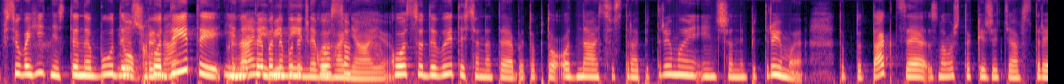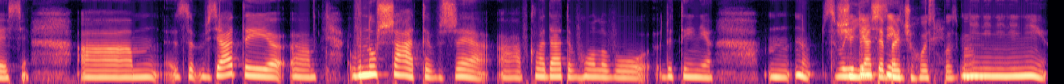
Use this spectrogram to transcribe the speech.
всю вагітність ти не будеш Ну, принай- ходити, і на тебе не будуть не косо, виганяє. косо дивитися на тебе. Тобто одна сестра підтримує, інша не підтримує. Тобто, так, це знову ж таки життя в стресі. А, взяти, а, внушати вже, а, вкладати в голову дитині ну, свої що я тебе чогось позбав. Ні, ні, ні, ні, ні.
